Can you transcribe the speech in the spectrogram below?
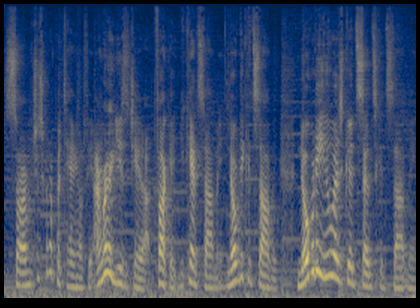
So I'm just gonna put Tangled Feet. I'm gonna use the Chatot. Fuck it. You can't stop me. Nobody can stop me. Nobody who has good sense can stop me.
